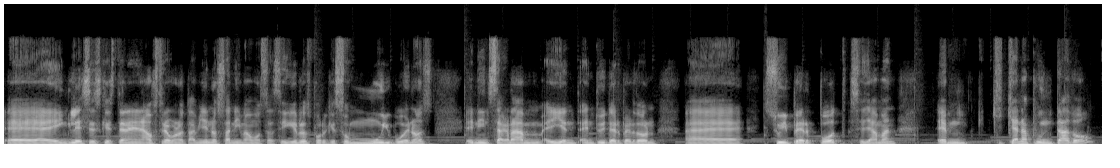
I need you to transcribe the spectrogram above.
eh, ingleses que están en Austria. Bueno, también nos animamos a seguirlos porque son muy buenos en Instagram y en, Twitter, perdón, eh, SweeperPod se llaman, em, que, han apuntado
